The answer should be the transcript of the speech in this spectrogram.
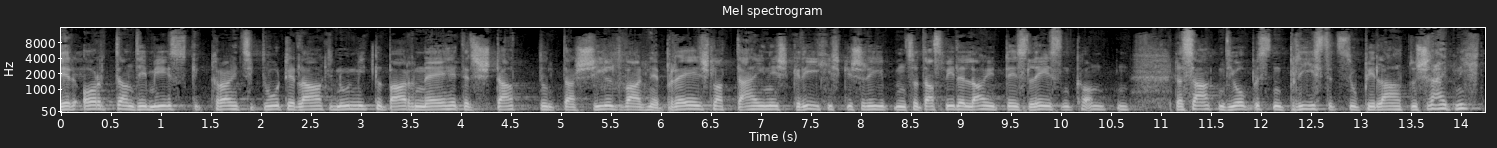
Der Ort, an dem Jesus gekreuzigt wurde, lag in unmittelbarer Nähe der Stadt und das Schild war in Hebräisch, Lateinisch, Griechisch geschrieben, so dass viele Leute es lesen konnten. Da sagten die obersten Priester zu Pilatus, schreib nicht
